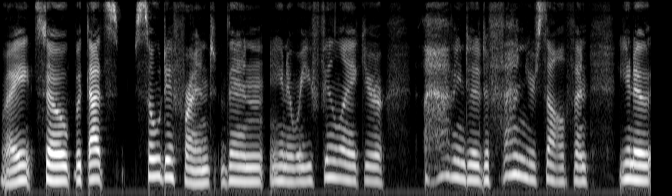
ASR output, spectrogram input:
Right. So, but that's so different than, you know, where you feel like you're having to defend yourself. And, you know,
